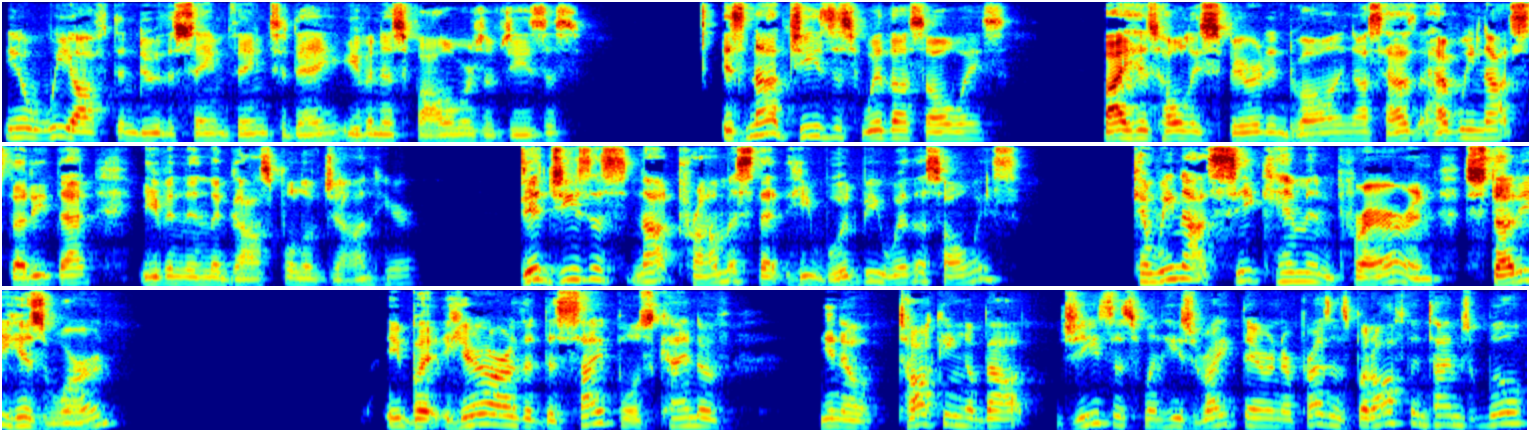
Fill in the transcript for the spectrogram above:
you know, we often do the same thing today, even as followers of Jesus. Is not Jesus with us always? By his Holy Spirit indwelling us? Has, have we not studied that even in the Gospel of John here? Did Jesus not promise that he would be with us always? Can we not seek him in prayer and study his word? But here are the disciples kind of, you know, talking about Jesus when he's right there in their presence. But oftentimes we'll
